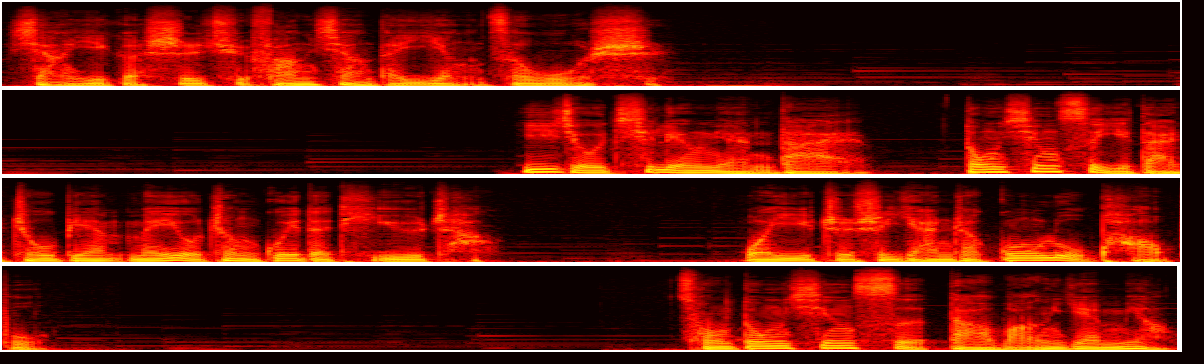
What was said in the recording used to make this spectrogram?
像一个失去方向的影子武士。一九七零年代。东兴寺一带周边没有正规的体育场，我一直是沿着公路跑步，从东兴寺到王爷庙。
